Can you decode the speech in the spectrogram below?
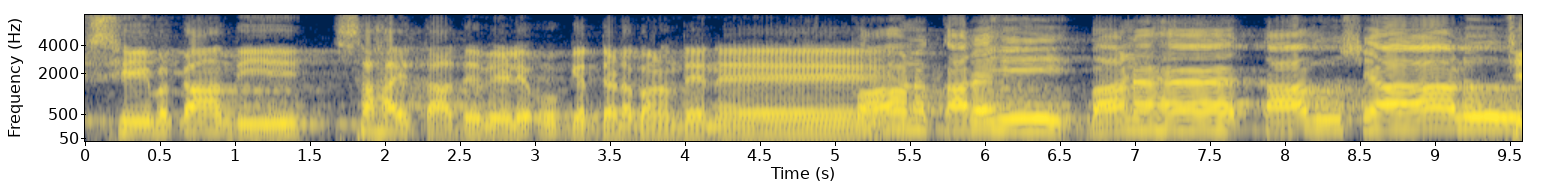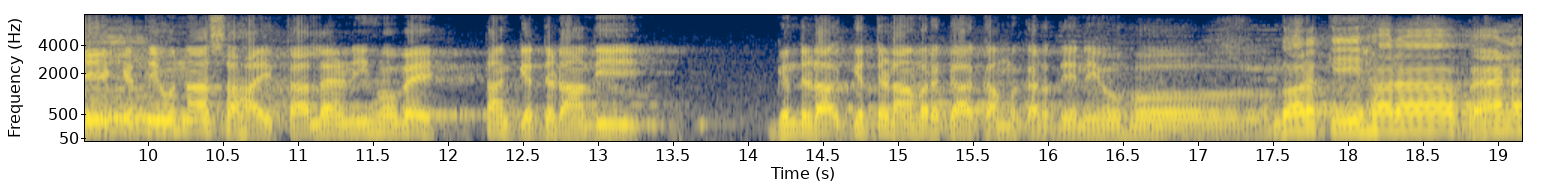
ਸੇਵਕਾਂ ਦੀ ਸਹਾਇਤਾ ਦੇ ਵੇਲੇ ਉਹ ਗਿੱਦੜ ਬਣਦੇ ਨੇ। ਕੌਣ ਕਰਹੀ ਬਣ ਹੈ ਤਾਬ ਸਿਆਲ। ਜੇ ਕਿਤੇ ਉਹਨਾਂ ਸਹਾਇਤਾ ਲੈਣੀ ਹੋਵੇ ਤਾਂ ਗਿੱਦੜਾਂ ਦੀ ਗਿੰਦੜਾ ਗਿੱਦੜਾਂ ਵਰਗਾ ਕੰਮ ਕਰਦੇ ਨੇ ਉਹ। ਗੁਰ ਕੀ ਹਰ ਬੈਨ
